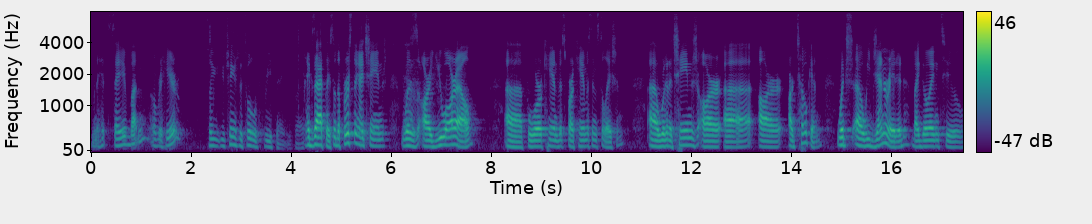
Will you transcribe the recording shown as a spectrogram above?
I'm going to hit save button over here. So you changed a total of three things, right? Exactly. So the first thing I changed was our URL uh, for Canvas, for our Canvas installation. Uh, we're going to change our, uh, our, our token, which uh, we generated by going to,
